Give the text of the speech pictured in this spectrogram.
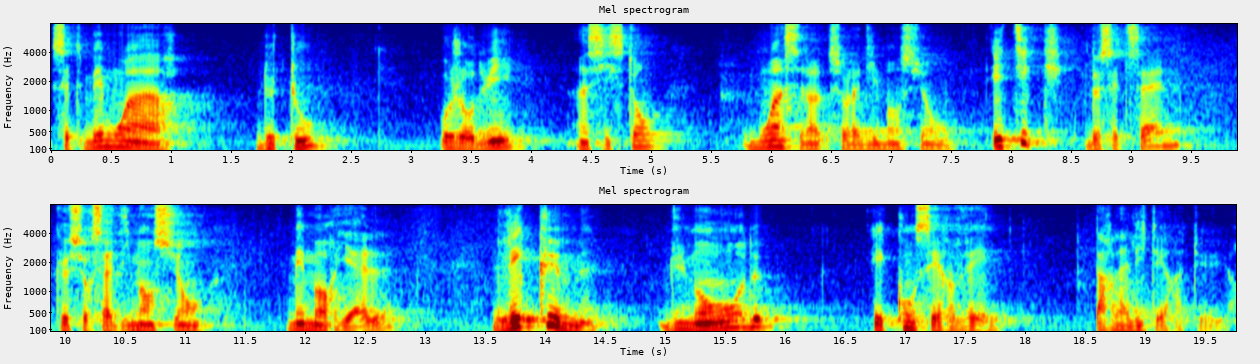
cette mémoire de tout, aujourd'hui, insistons moins sur la dimension éthique de cette scène que sur sa dimension mémorielle. L'écume du monde est conservée par la littérature,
